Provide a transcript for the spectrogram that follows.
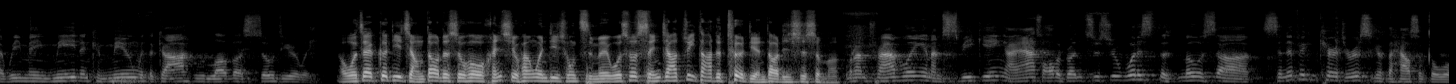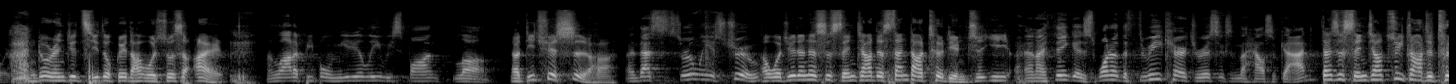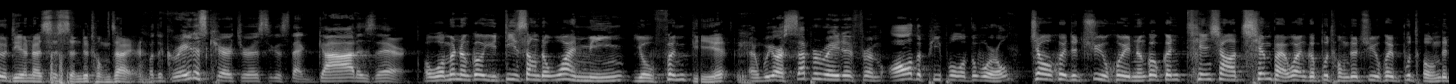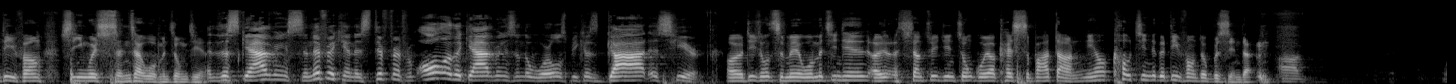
我在各地讲道的时候，很喜欢问弟兄姊妹，我说神家最大的特点到底是什么？When I'm traveling and I'm speaking, I ask all the brothers and sisters, what is the most uh, significant characteristic of the house of the Lord? 很多人就急着回答我说是爱 A lot of people immediately respond, love. 啊，的确是哈 And that certainly is true. 啊，我觉得那是神家的三大特点之一。And I think is one of the three characteristics in the house of God. 但是神家最大的特点呢是神的同在，But the greatest characteristic is that God is there. 我们能够与地上的万民有分别，And we are separated from all the people of the world. 教会的聚会能够跟天下千百万个不同的聚会不同的地方，是因为神在我们中间。And this gathering is significant, is different from all other gatherings in the world because God is here. 呃，弟兄姊妹，我们今天呃，像最近中国要开十八大，你要靠近那个地方都不行的 Uh,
